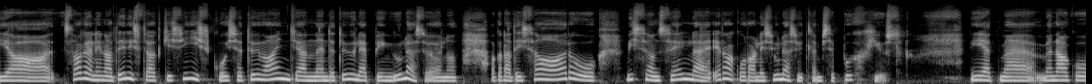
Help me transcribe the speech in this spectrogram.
Ja sageli nad helistavadki siis, kui see tööandja on nende töölepingu üles öelnud, aga nad ei saa aru, mis on selle erakorralise ülesütlemise põhjus nii et me, me nagu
